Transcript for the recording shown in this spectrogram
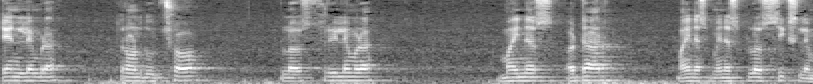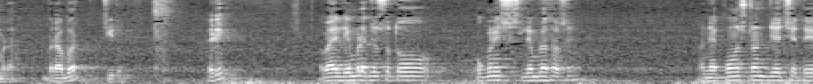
ટેન લેમડા ત્રણ દુ છ પ્લસ થ્રી લેમડા માઇનસ અઢાર minus minus plus six lambda બરાબર જીરો રેડી હવે લેમડા જોશો તો ઓગણીસ લેમડા થશે. અને કોન્સ્ટન્ટ જે છે તે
